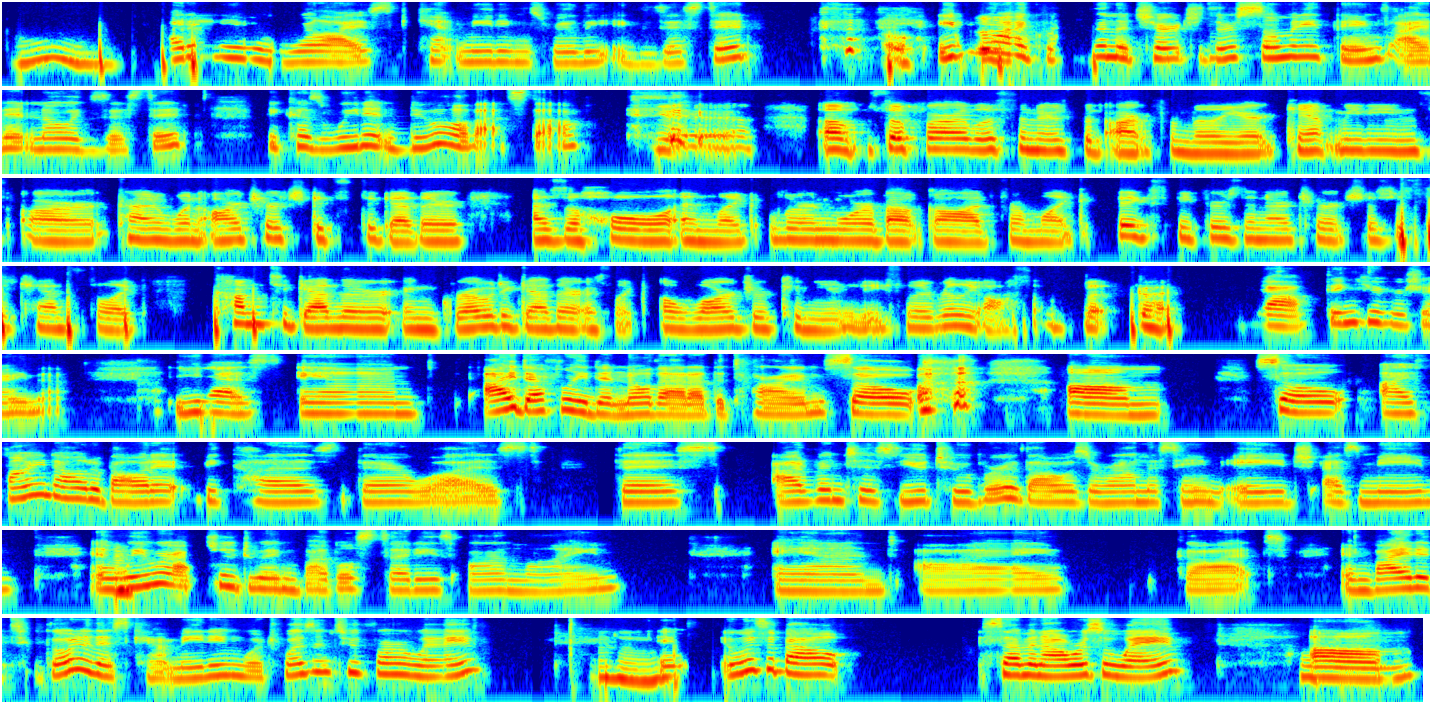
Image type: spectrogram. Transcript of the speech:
Ooh. I didn't even realize camp meetings really existed. Oh. even though I grew up in the church, there's so many things I didn't know existed because we didn't do all that stuff. yeah, yeah. Um, so for our listeners that aren't familiar, camp meetings are kind of when our church gets together as a whole and like learn more about God from like big speakers in our church. It's just a chance to like come together and grow together as like a larger community. So they're really awesome. But go ahead. Yeah, thank you for sharing that. Yes, and I definitely didn't know that at the time. So um so I find out about it because there was this Adventist YouTuber that was around the same age as me. And we were actually doing Bible studies online. And I got invited to go to this camp meeting, which wasn't too far away. Mm-hmm. It, it, was about seven hours away. Um,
